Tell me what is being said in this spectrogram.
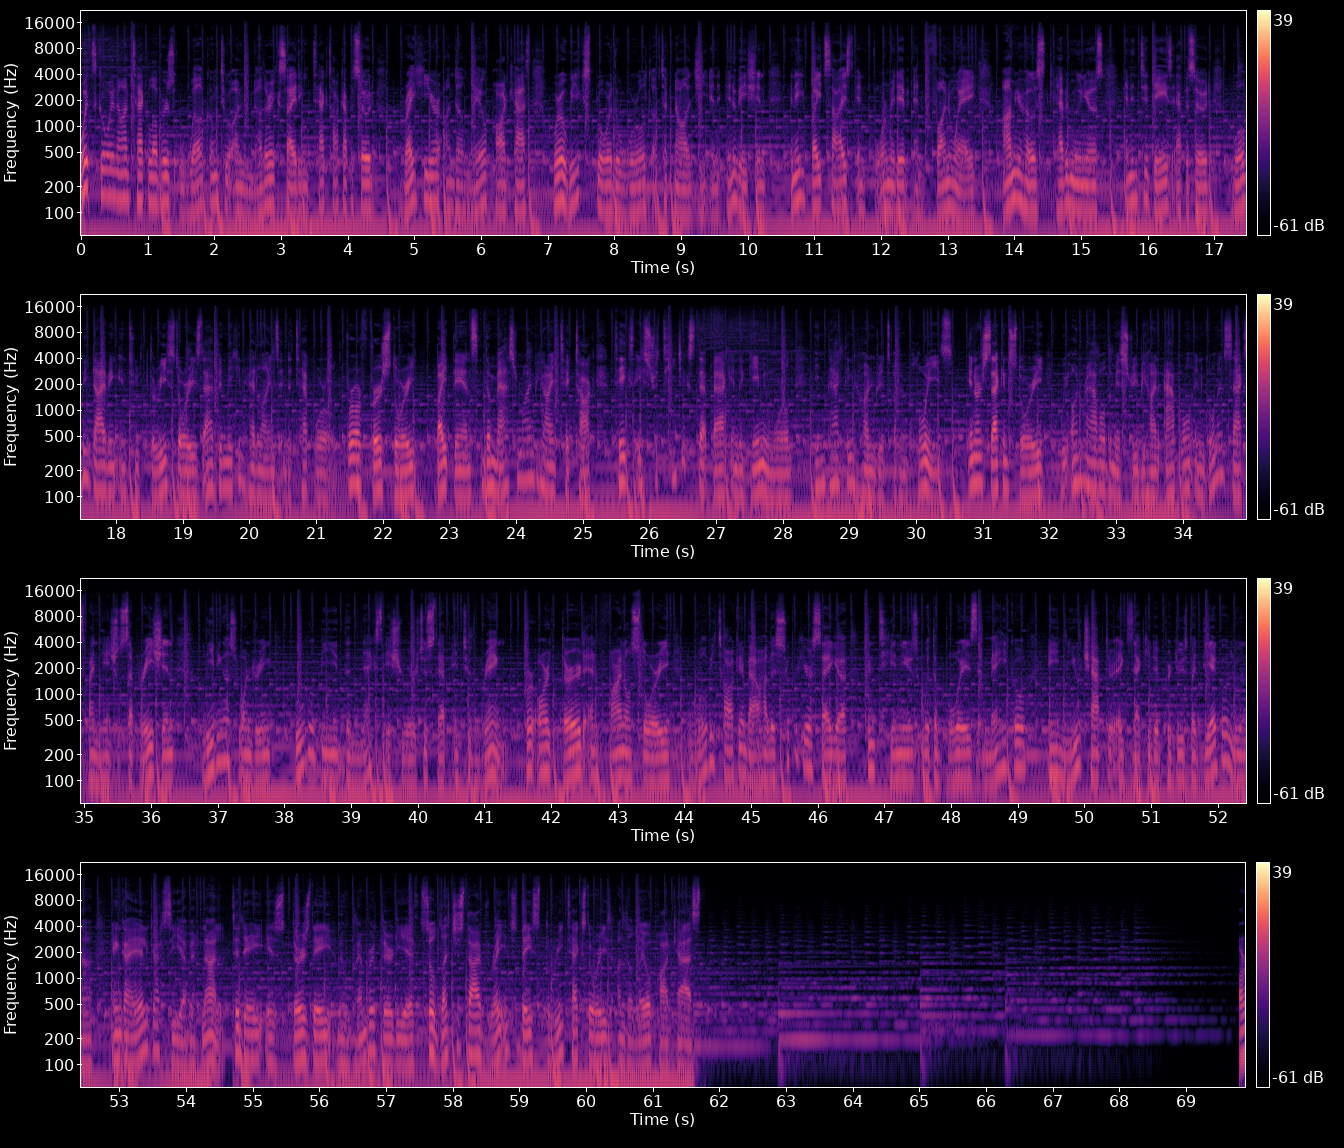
What's going on, tech lovers? Welcome to another exciting Tech Talk episode right here on the Leo podcast, where we explore the world of technology and innovation in a bite sized, informative, and fun way. I'm your host, Kevin Munoz, and in today's episode, we'll be diving into three stories that have been making headlines in the tech world. For our first story, ByteDance, the mastermind behind TikTok, takes a strategic step back in the gaming world, impacting hundreds of employees. In our second story, we unravel the mystery behind Apple and Goldman Sachs financial separation, leaving us wondering who will be the next issuer to step into the ring. For our third and final story, we'll be talking about how the superhero saga continues with The Boys Mexico, a new chapter executive produced by Diego Luna and Gael Garcia Bernal. Today is Thursday, November 30th, so let's just dive right into today's three tech stories on the Leo podcast.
